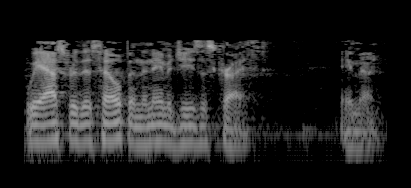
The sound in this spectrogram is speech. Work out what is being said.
We ask for this help in the name of Jesus Christ. Amen.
